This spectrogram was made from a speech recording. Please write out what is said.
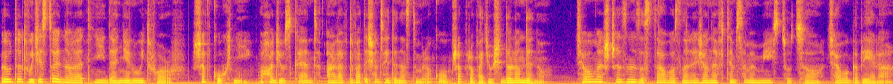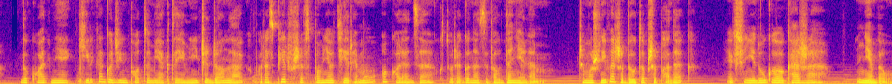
Był to 21-letni Daniel Whitworth, szef kuchni. Pochodził z Kent, ale w 2011 roku przeprowadził się do Londynu. Ciało mężczyzny zostało znalezione w tym samym miejscu co ciało Gabriela. Dokładnie kilka godzin po tym, jak tajemniczy John Luck po raz pierwszy wspomniał Thierry'emu o koledze, którego nazywał Danielem. Czy możliwe, że był to przypadek? Jak się niedługo okaże, nie był.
